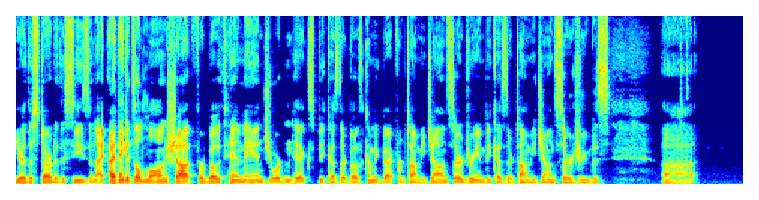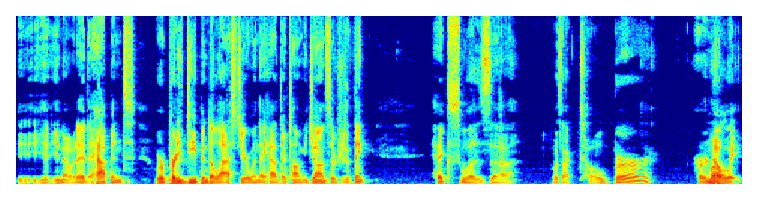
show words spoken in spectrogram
near the start of the season. I, I think it's a long shot for both him and Jordan Hicks because they're both coming back from Tommy John surgery and because their Tommy John surgery was, uh, you, you know, it, it happened. We're pretty deep into last year when they had their Tommy John surgeries. I think Hicks was uh, was October or no wait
